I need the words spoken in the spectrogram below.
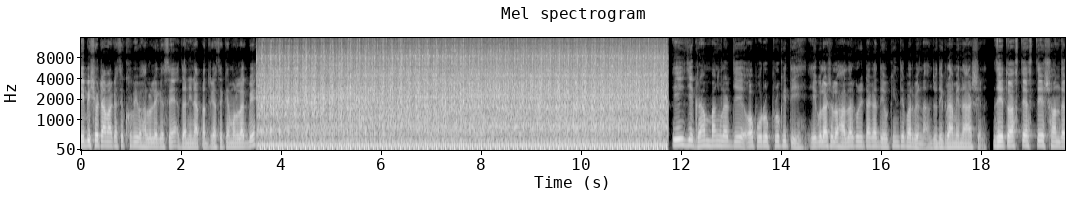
এই বিষয়টা আমার কাছে খুবই ভালো লেগেছে। জানি না আপনাদের কাছে কেমন লাগবে। এই যে গ্রাম বাংলার যে অপরূপ প্রকৃতি, এগুলো আসলে হাজার কোটি টাকা দিয়েও কিনতে পারবে না যদি গ্রামে না আসেন। যেহেতু আস্তে আস্তে সন্ধ্যা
